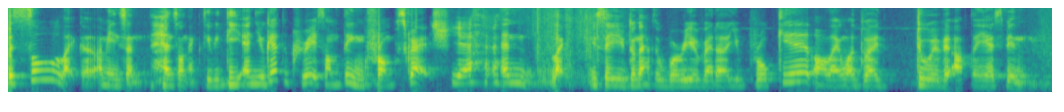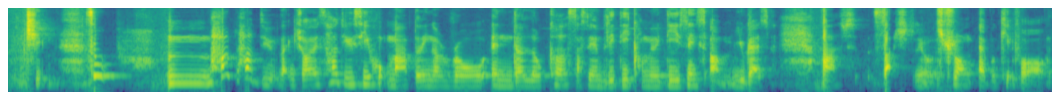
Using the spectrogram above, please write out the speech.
it's so like a, I mean it's a hands-on activity and you get to create something from scratch. Yeah. And like you say, you don't have to worry whether you broke it or like what do I do with it after it has been cheap. So. Um, how, how do you like Joyce? How do you see Chokmah playing a role in the local sustainability community? Since um you guys are such you know strong advocate for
